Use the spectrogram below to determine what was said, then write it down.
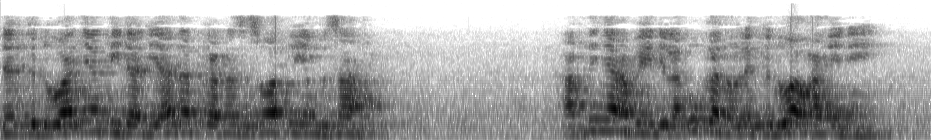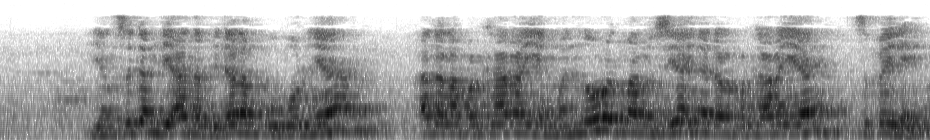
Dan keduanya tidak diadab karena sesuatu yang besar. Artinya apa yang dilakukan oleh kedua orang ini Yang sedang diadab di dalam kuburnya Adalah perkara yang menurut manusia ini adalah perkara yang sepele.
